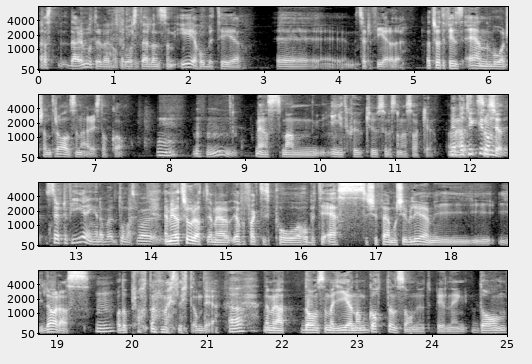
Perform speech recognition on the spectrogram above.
Fast däremot är det väldigt få ställen som är HBT-certifierade. jag tror att det finns en vårdcentral som är i Stockholm. Medan man, inget sjukhus eller sådana saker. Men menar, vad tycker du om certifieringen då, Thomas? Vad, Nej, men jag tror att, jag, menar, jag var faktiskt på HBTS 25-årsjubileum i, i, i lördags. Och då pratade man faktiskt lite om det. Ja. Nej, men att de som har genomgått en sån utbildning, de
